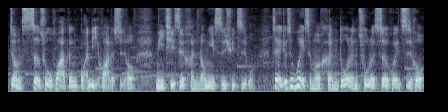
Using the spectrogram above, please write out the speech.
这种社畜化跟管理化的时候，你其实很容易失去自我。这也就是为什么很多人出了社会之后，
